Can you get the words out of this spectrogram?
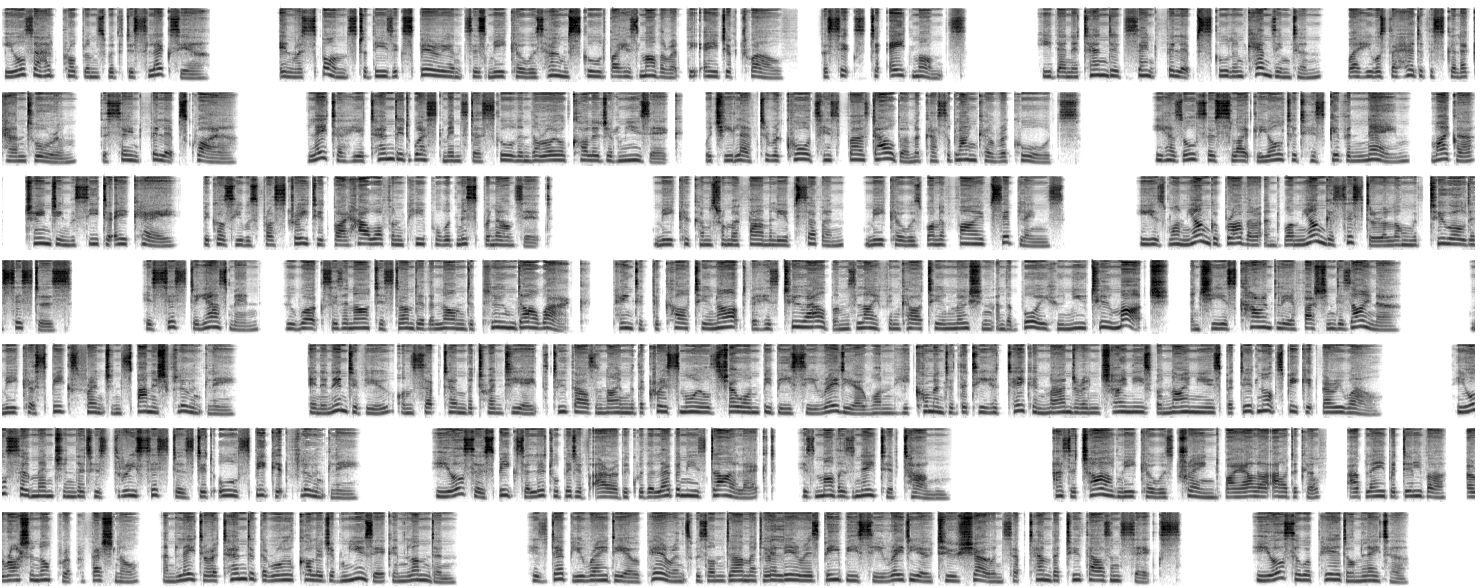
He also had problems with dyslexia. In response to these experiences Mika was homeschooled by his mother at the age of 12, for six to eight months. He then attended St. Philip's School in Kensington, where he was the head of the Schola Cantorum, the St. Philip's Choir. Later he attended Westminster School and the Royal College of Music which he left to record his first album at Casablanca Records. He has also slightly altered his given name, Mika, changing the C to AK, because he was frustrated by how often people would mispronounce it. Mika comes from a family of seven, Mika was one of five siblings. He has one younger brother and one younger sister along with two older sisters. His sister Yasmin, who works as an artist under the nom de plume DaWack, painted the cartoon art for his two albums Life in Cartoon Motion and The Boy Who Knew Too Much, and she is currently a fashion designer. Mika speaks French and Spanish fluently. In an interview on September 28, 2009 with the Chris Moyles Show on BBC Radio 1 he commented that he had taken Mandarin Chinese for nine years but did not speak it very well. He also mentioned that his three sisters did all speak it fluently. He also speaks a little bit of Arabic with a Lebanese dialect, his mother's native tongue. As a child Mika was trained by Alla Ardakov, Ablaba Diva, a Russian opera professional, and later attended the Royal College of Music in London. His debut radio appearance was on Dermot O'Leary's BBC Radio 2 show in September 2006. He also appeared on Later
